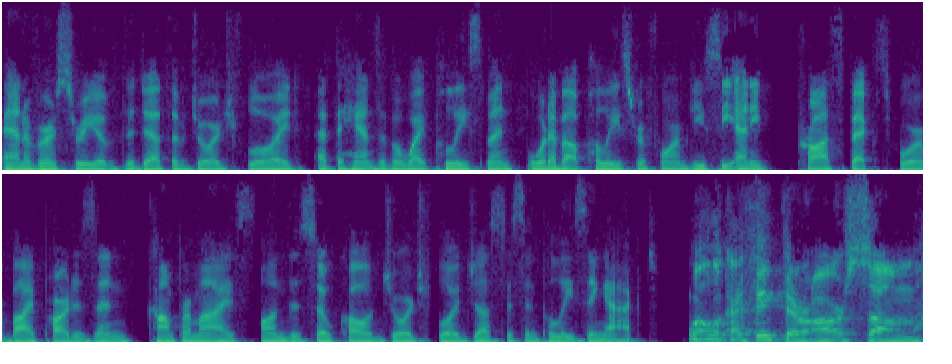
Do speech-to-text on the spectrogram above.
anniversary of the death of George Floyd at the hands of a white policeman. What about police reform? Do you see any prospects for bipartisan compromise on the so called George Floyd Justice and Policing Act? Well, look, I think there are some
